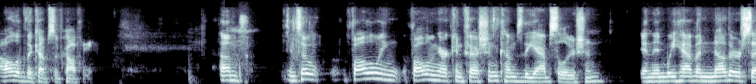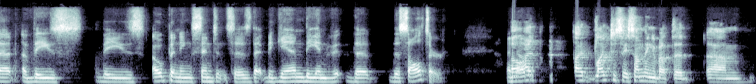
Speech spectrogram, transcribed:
all of the cups of coffee. Um and so following following our confession comes the absolution. And then we have another set of these these opening sentences that begin the the the psalter. oh, I'd, I'd, like to say something about the um,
